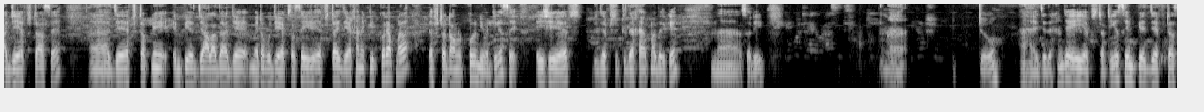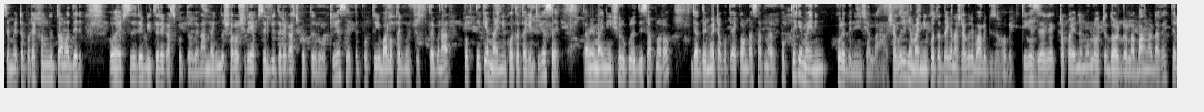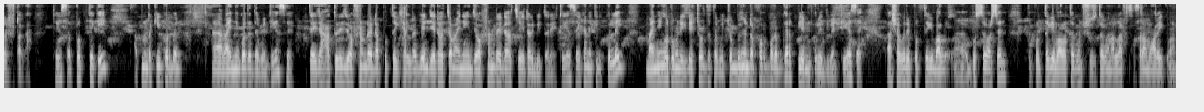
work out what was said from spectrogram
আর যে অ্যাপসটা আছে যে অ্যাপসটা আপনি এমপিএস যে আলাদা যে মেটাবো যে অ্যাপস আছে, এই অ্যাপসটাই যে এখানে ক্লিক করে আপনারা অ্যাপসটা ডাউনলোড করে নেবেন, ঠিক আছে? এই সেই অ্যাপস যে অ্যাপসটা একটু দেখায় আপনাদেরকে। সরি একটু হ্যাঁ এই যে দেখেন যে এই অ্যাপসটা ঠিক আছে? এমপিএস যে অ্যাপসটা আছে মেটাপর এখন কিন্তু আমাদের ওয়েবসাইটের ভিতরে কাজ করতে হবে না। আমরা কিন্তু সরাসরি অ্যাপসের ভিতরে কাজ করতে পারব, ঠিক আছে? তো প্রত্যেকে ভালো থাকবেন, সুস্থ থাকবেন, আর প্রত্যেকে মাইনিং করতে থাকেন, ঠিক আছে? তো আমি মাইনিং শুরু করে দিচ্ছি আপনারাও। যাদের মেটাপোতে অ্যাকাউন্ট আছে, আপনারা প্রত্যেকে মাইনিং করে দিন ইনশাল্লাহ আশা করি যে মাইনিং করতে থাকেন, আশা করি ভালো কিছু হবে, ঠিক আছে? একটা কয়েনের মূল্য হচ্ছে দশ ডলার বাংলা টাকায় তেরোশো টাকা, ঠিক আছে? প্রত্যেকেই আপনারা কি করবেন? মাইনিং করতে দেবেন ঠিক আছে? তো এই যে হাতুড়ি যে অপশনটা এটা প্রত্যেক খেয়াল রাখবেন যেটা হচ্ছে মাইনিং যে অপশনটা এটা হচ্ছে এটার ভিতরে, ঠিক আছে? এখানে ক্লিক করলেই মাইনিং অটোমেটিকলি চলতে থাকবে। চব্বিশ ঘণ্টা পর পর আপনার ক্লেম করে দিবেন, ঠিক আছে? আশা করি প্রত্যেকে ভালো বুঝতে পারছেন। তো প্রত্যেকে ভালো থাকবেন, সুস্থ থাকবেন। আল্লাহ আসসালামু আলাইকুম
